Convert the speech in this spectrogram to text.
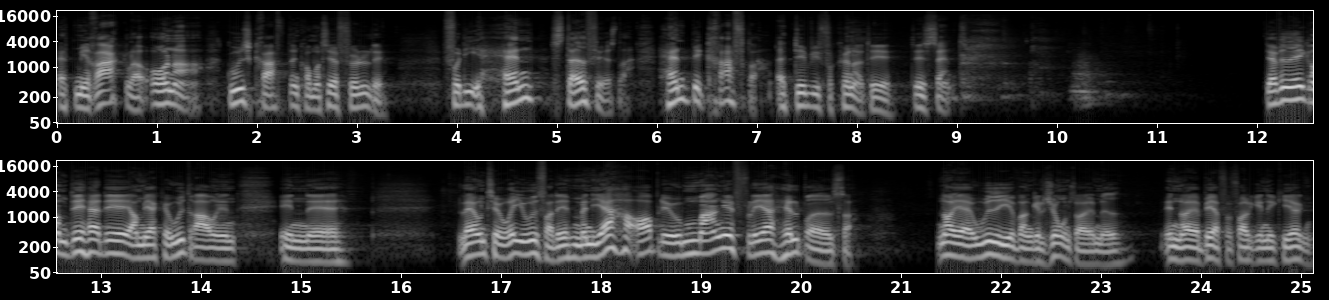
at mirakler under Guds kraft, den kommer til at følge det. Fordi han stadfæster, han bekræfter, at det vi forkynder, det, det er sandt. Jeg ved ikke, om det her, det, om jeg kan uddrage en, en øh, lave en teori ud fra det, men jeg har oplevet mange flere helbredelser, når jeg er ude i evangelisationsøje med, end når jeg beder for folk inde i kirken.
